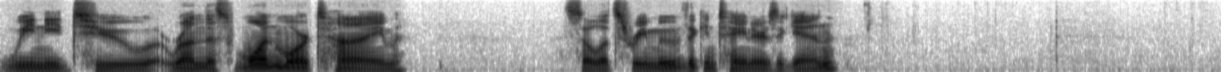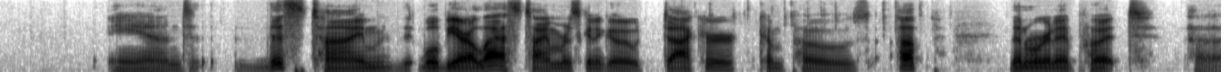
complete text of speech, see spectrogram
we need to run this one more time. So let's remove the containers again. And this time will be our last time. We're just going to go docker compose up. Then we're going to put uh,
